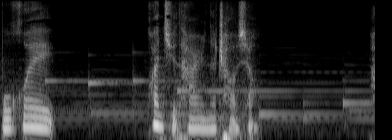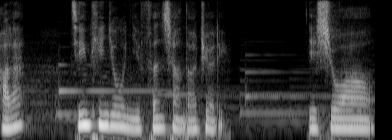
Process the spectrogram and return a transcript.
不会。换取他人的嘲笑。好了，今天就为你分享到这里，也希望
